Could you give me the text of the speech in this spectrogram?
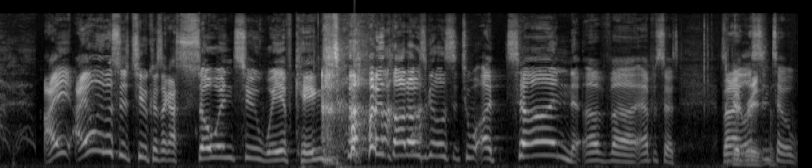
I, I only listened to two because I got so into Way of Kings. I thought I was gonna listen to a ton of uh, episodes, but I listened to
